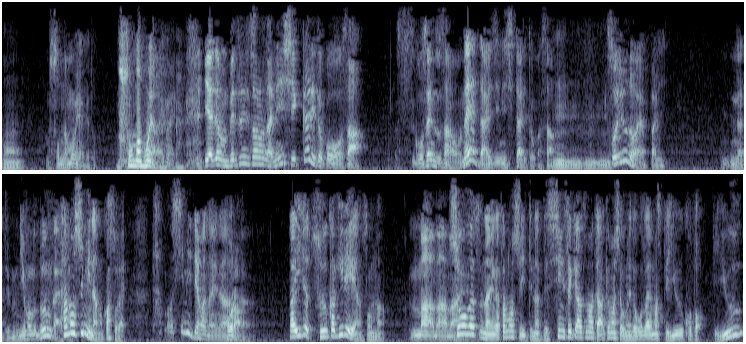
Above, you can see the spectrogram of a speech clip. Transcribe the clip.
うん。そんなもんやけど。そんなもんやないかい。いや、でも別にその何、しっかりとこうさ、ご先祖さんをね、大事にしたりとかさ、うんうんうんうん。そういうのはやっぱり、なんていうの、日本の文化や。楽しみなのか、それ？楽しみではないな。ほら。あ、以上、通過儀礼やん、そんなん。まあまあまあ。正月何が楽しいってなって、親戚集まって明けましておめでとうございますって言うことって言う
